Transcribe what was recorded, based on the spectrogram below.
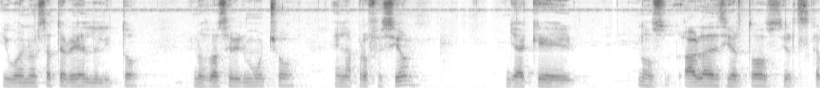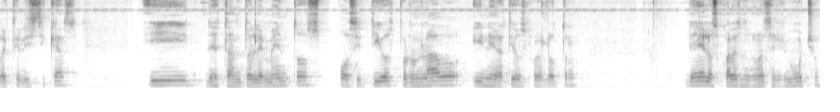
Y bueno, esta teoría del delito nos va a servir mucho en la profesión, ya que nos habla de ciertos, ciertas características y de tanto elementos positivos por un lado y negativos por el otro, de los cuales nos van a servir mucho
